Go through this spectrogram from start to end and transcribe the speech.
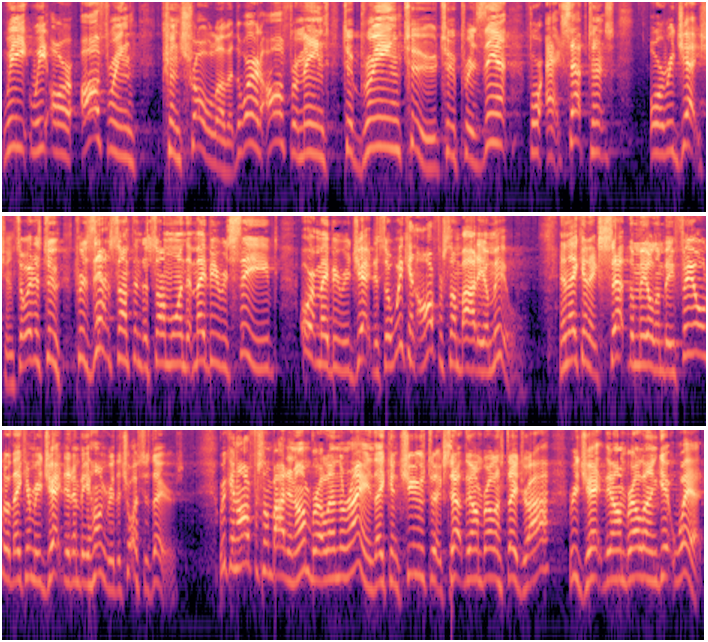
we, we are offering control of it. The word offer means to bring to, to present for acceptance or rejection. So it is to present something to someone that may be received or it may be rejected. So we can offer somebody a meal and they can accept the meal and be filled or they can reject it and be hungry. The choice is theirs. We can offer somebody an umbrella in the rain. They can choose to accept the umbrella and stay dry, reject the umbrella and get wet.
